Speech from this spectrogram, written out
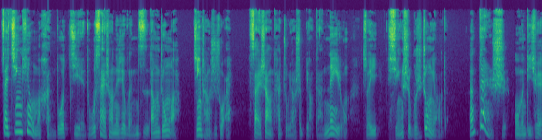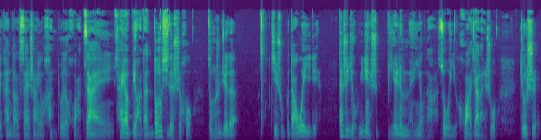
在今天我们很多解读塞尚那些文字当中啊，经常是说，哎，塞尚他主要是表达内容，所以形式不是重要的。那但是，我们的确也看到塞尚有很多的画，在他要表达的东西的时候，总是觉得技术不到位一点。但是有一点是别人没有的啊，作为一个画家来说，就是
